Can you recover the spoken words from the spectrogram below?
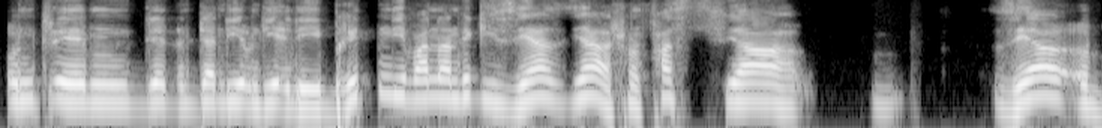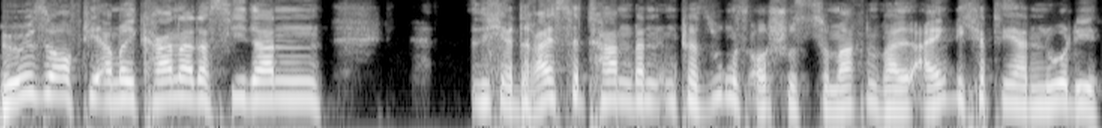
Und eben die, die, die Briten, die waren dann wirklich sehr, ja, schon fast ja sehr böse auf die Amerikaner, dass sie dann sich erdreistet haben, dann einen Untersuchungsausschuss zu machen, weil eigentlich hätte ja nur die,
